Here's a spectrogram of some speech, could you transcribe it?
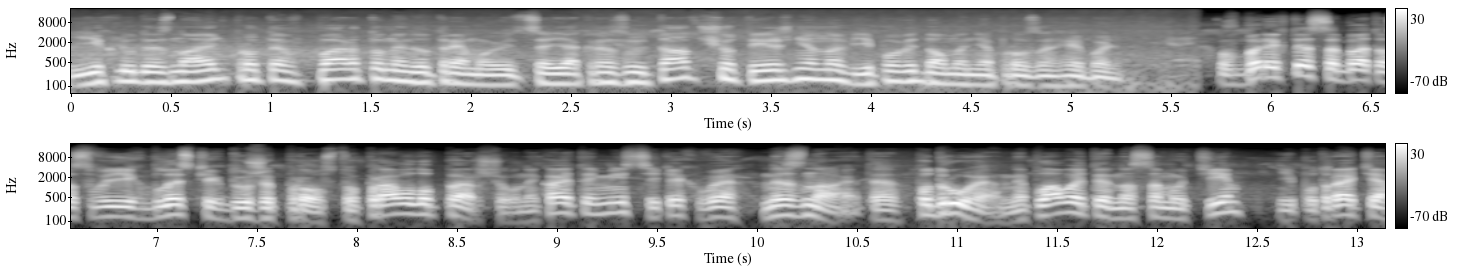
Їх люди знають, проте вперто не дотримуються. Як результат, щотижня нові повідомлення про загибель. Вберегти себе та своїх близьких дуже просто. Правило перше: уникайте місць, яких ви не знаєте. По-друге, не плавайте на самоті. І по-третє,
